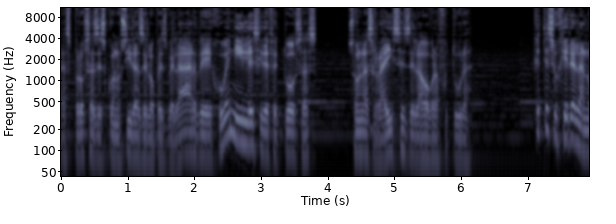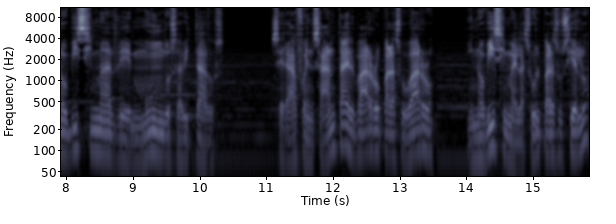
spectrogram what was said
Las prosas desconocidas de López Velarde, juveniles y defectuosas, son las raíces de la obra futura. ¿Qué te sugiere la novísima de mundos habitados? ¿Será Fuensanta el barro para su barro y novísima el azul para su cielo?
